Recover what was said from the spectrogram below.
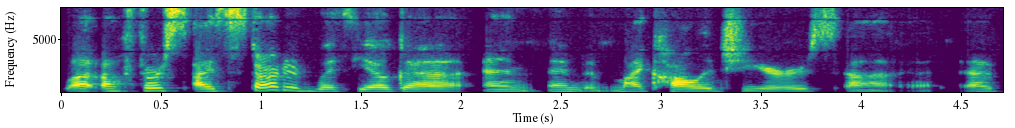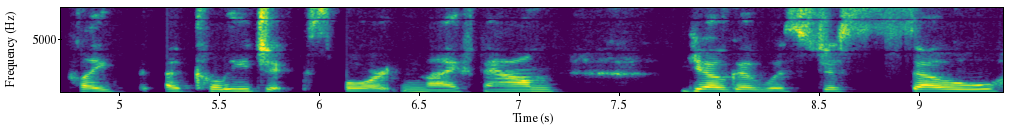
Well, uh, first, I started with yoga and in my college years. Uh, I played a collegiate sport, and I found yoga was just so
